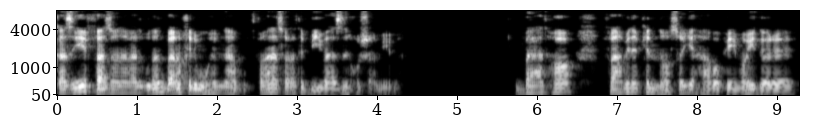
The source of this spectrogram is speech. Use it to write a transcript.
قضیه فضانورد بودن برام خیلی مهم نبود. فقط از حالت بیوزنی خوشم میومد بعدها فهمیدم که ناسا یه هواپیمایی داره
